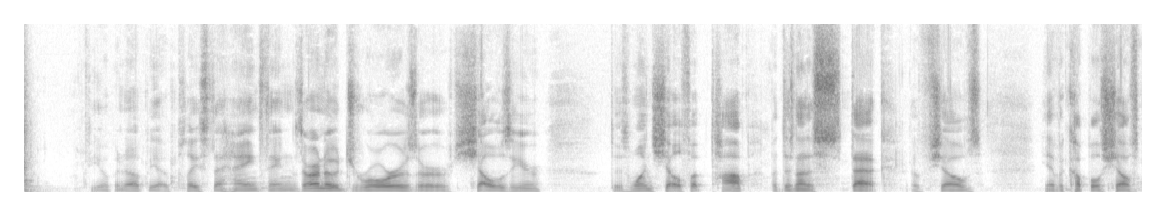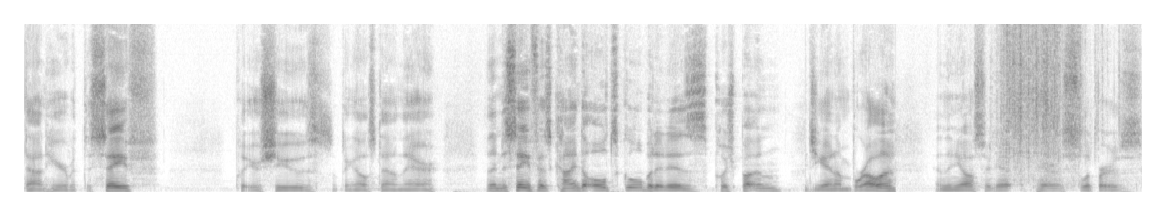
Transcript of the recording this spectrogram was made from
if you open up, you have a place to hang things. There are no drawers or shelves here. There's one shelf up top, but there's not a stack of shelves. You have a couple shelves down here with the safe. Put your shoes, something else down there. And then the safe is kind of old school, but it is push button. You get an umbrella. And then you also get a pair of slippers.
